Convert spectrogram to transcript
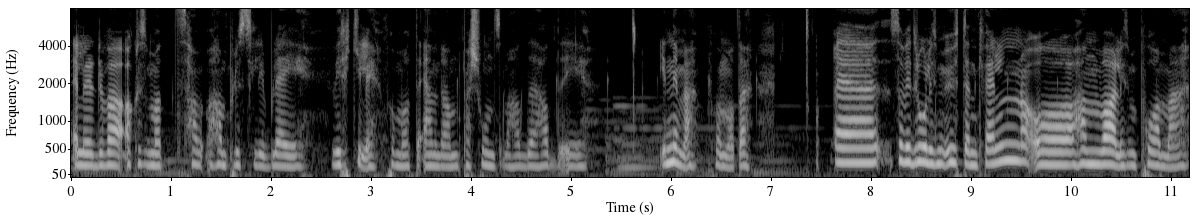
Eller det var akkurat som at han, han plutselig ble virkelig på en måte en eller annen person som jeg hadde hatt inni meg, på en måte. Eh, så vi dro liksom ut den kvelden, og han var liksom på meg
